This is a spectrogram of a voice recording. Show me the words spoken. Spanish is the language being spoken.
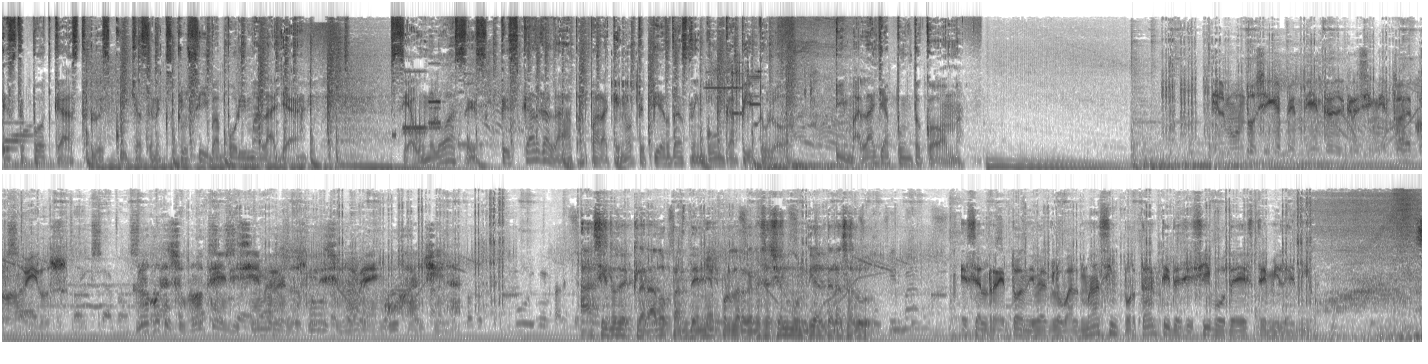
Este podcast lo escuchas en exclusiva por Himalaya. Si aún no lo haces, descarga la app para que no te pierdas ningún capítulo. Himalaya.com El mundo sigue pendiente del crecimiento del coronavirus. Luego de su brote en diciembre del 2019 en Wuhan, China. Ha sido declarado pandemia por la Organización Mundial de la Salud. Es el reto a nivel global más importante y decisivo de este milenio.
